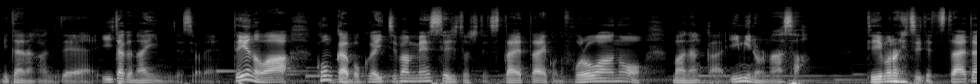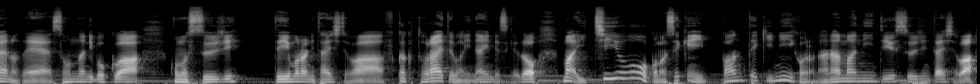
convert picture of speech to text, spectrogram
みたいな感じで言いたくないんですよね。っていうのは、今回僕が一番メッセージとして伝えたいこのフォロワーの、まあなんか意味のなさっていうものについて伝えたいので、そんなに僕はこの数字っていうものに対しては深く捉えてはいないんですけど、まあ一応、この世間一般的にこの7万人っていう数字に対しては、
